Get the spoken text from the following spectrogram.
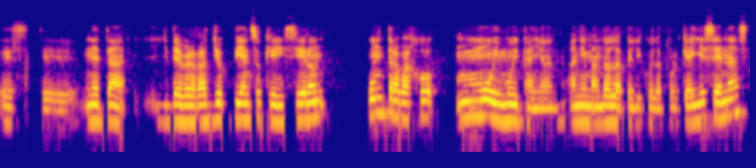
Este, neta, de verdad yo pienso que hicieron un trabajo muy, muy cañón animando la película, porque hay escenas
